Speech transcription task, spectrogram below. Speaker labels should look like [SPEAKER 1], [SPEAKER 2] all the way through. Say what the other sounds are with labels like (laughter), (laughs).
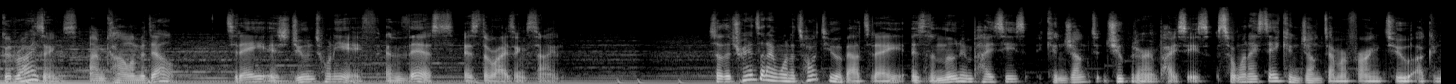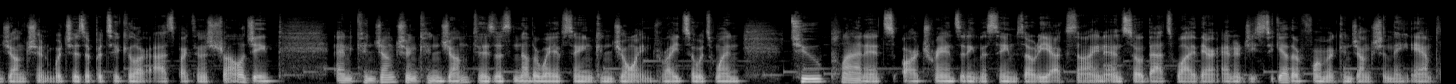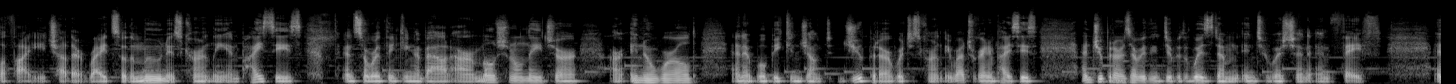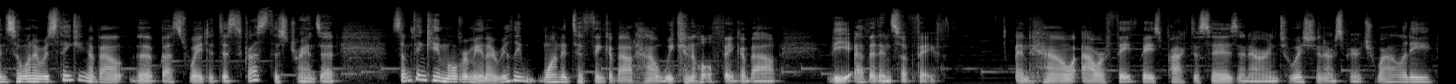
[SPEAKER 1] Good Risings. I'm Colin Bedell. Today is June 28th, and this is The Rising Sign. So, the transit I want to talk to you about today is the moon in Pisces conjunct Jupiter in Pisces. So, when I say conjunct, I'm referring to a conjunction, which is a particular aspect in astrology. And conjunction, conjunct is another way of saying conjoined, right? So, it's when two planets are transiting the same zodiac sign. And so that's why their energies together form a conjunction. They amplify each other, right? So the moon is currently in Pisces. And so we're thinking about our emotional nature, our inner world, and it will be conjunct Jupiter, which is currently retrograde in Pisces. And Jupiter has everything to do with wisdom, intuition, and faith. And so when I was thinking about the best way to discuss this transit, something came over me and I really wanted to think about how we can (laughs) all think about the evidence of faith and how our faith based practices and our intuition, our spirituality,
